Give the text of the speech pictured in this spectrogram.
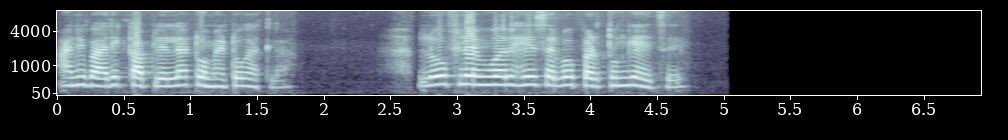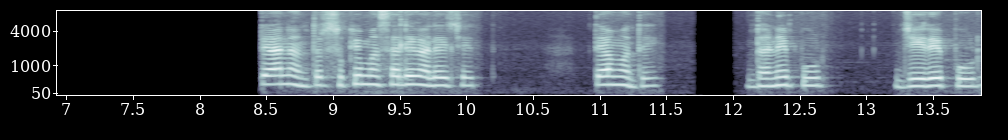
आणि बारीक कापलेला टोमॅटो घातला. लो फ्लेमवर हे सर्व परतून घ्यायचे. त्यानंतर सुके मसाले घालायचे त्यामध्ये धणेपूड जिरेपूड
